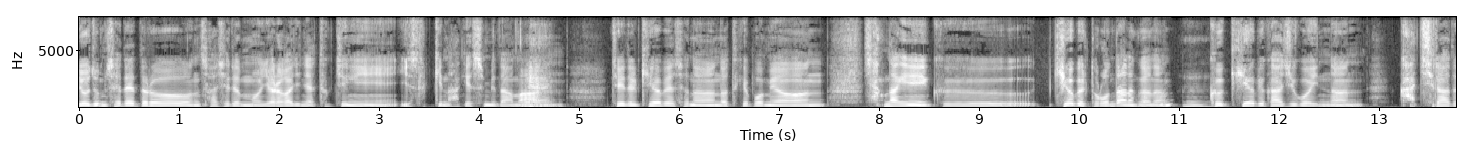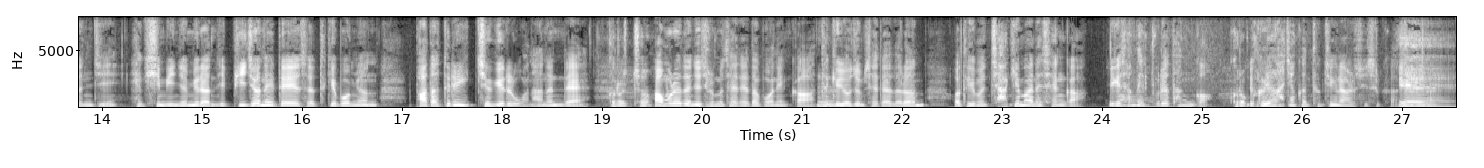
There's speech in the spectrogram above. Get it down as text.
요즘 세대들은 사실은 뭐 여러 가지 이제 특징이 있긴 하겠습니다만 네. 저희들 기업에서는 어떻게 보면 상당히 그 기업에 들어온다는 거는 음. 그 기업이 가지고 있는 가치라든지 핵심 이념이라든지 비전에 대해서 어떻게 보면 받아들이기를 원하는데 그렇죠. 아무래도 이제 젊은 세대다 보니까 특히 음. 요즘 세대들은 어떻게 보면 자기만의 생각 이게 상당히 어. 뚜렷한 거. 그렇군요. 그게 가장 큰 특징이라 할 수 있을 것 같습니다. 예.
